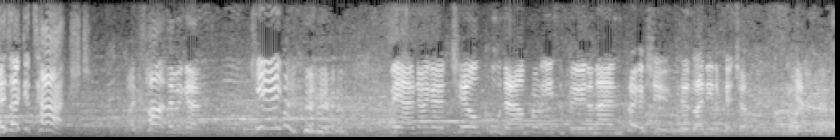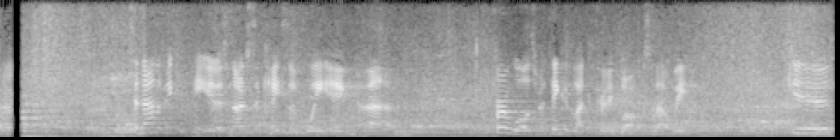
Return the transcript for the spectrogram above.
It's like attached. I can't, there we go. King! but yeah, now I'm gonna chill, cool down, probably eat some food and then photo shoot because I need a picture. Yeah. So now that we've competed, it's now just a case of waiting um, for awards, I think it's like 3 o'clock, so that'll be good.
